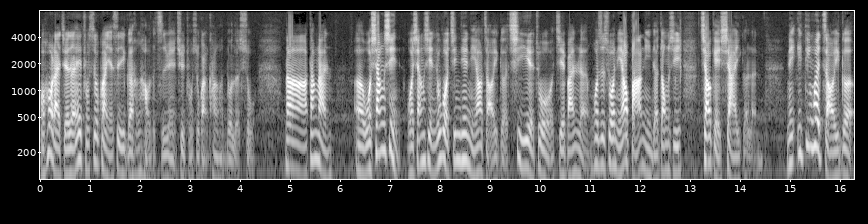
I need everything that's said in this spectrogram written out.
我后来觉得，诶，图书馆也是一个很好的资源，去图书馆看很多的书。那当然，呃，我相信，我相信，如果今天你要找一个企业做接班人，或是说你要把你的东西交给下一个人，你一定会找一个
